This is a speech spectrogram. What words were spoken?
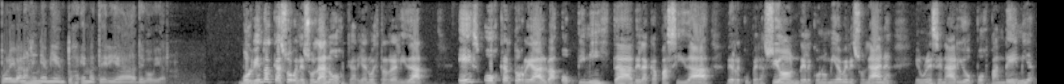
por ahí van los lineamientos en materia de gobierno. Volviendo al caso venezolano, Oscar, y a nuestra realidad, ¿es Oscar Torrealba optimista de la capacidad de recuperación de la economía venezolana en un escenario post-pandemia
